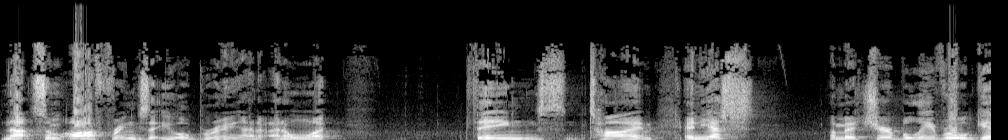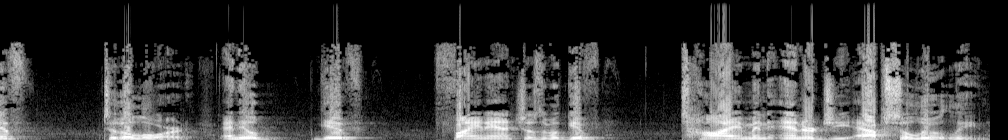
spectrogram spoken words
not some offerings that you will bring. I, I don't want things and time. And yes, a mature believer will give to the Lord and he'll give financials it will give time and energy, absolutely.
